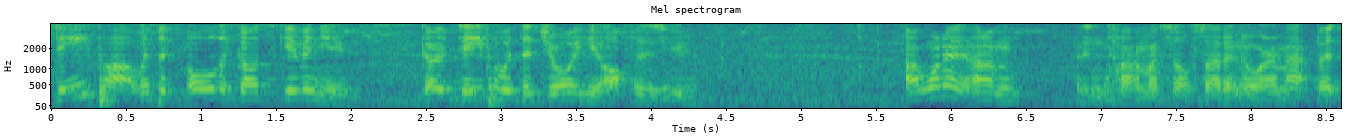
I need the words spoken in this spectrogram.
deeper with the, all that God's given you. Go deeper with the joy He offers you. I want to, um, I didn't time myself, so I don't know where I'm at, but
